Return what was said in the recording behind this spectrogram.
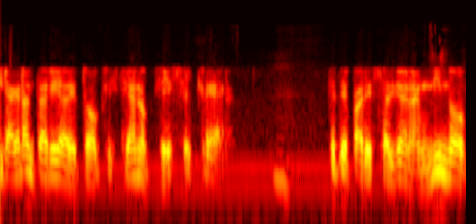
y la gran tarea de todo cristiano que es el creer. ¿Qué te parece, Adriana? Un lindo,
